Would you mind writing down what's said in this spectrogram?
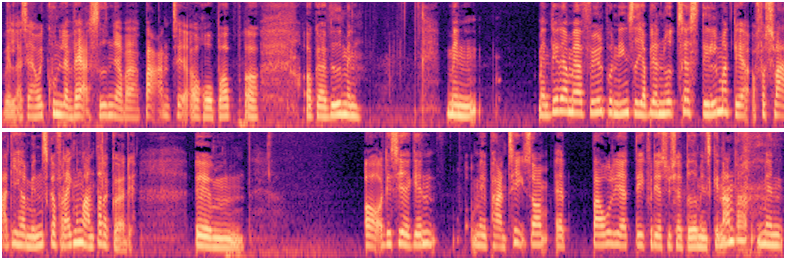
vel? Altså, jeg har jo ikke kunnet lade være, siden jeg var barn, til at råbe op og, og gøre ved, men, men, men det der med at føle på den ene side, jeg bliver nødt til at stille mig der og forsvare de her mennesker, for der er ikke nogen andre, der gør det. Øhm, og, og det siger jeg igen med parentes om, at baglig, det er ikke fordi, jeg synes, jeg er et bedre menneske end andre, men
